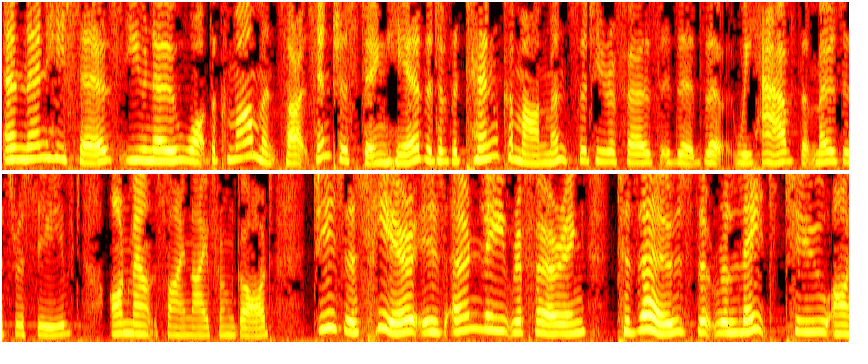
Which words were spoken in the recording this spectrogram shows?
And then he says, You know what the commandments are. It's interesting here that of the Ten Commandments that he refers, that, that we have, that Moses received on Mount Sinai from God, Jesus here is only referring to those that relate to our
